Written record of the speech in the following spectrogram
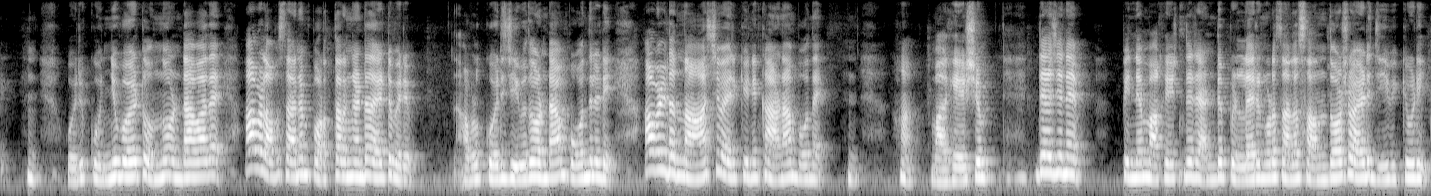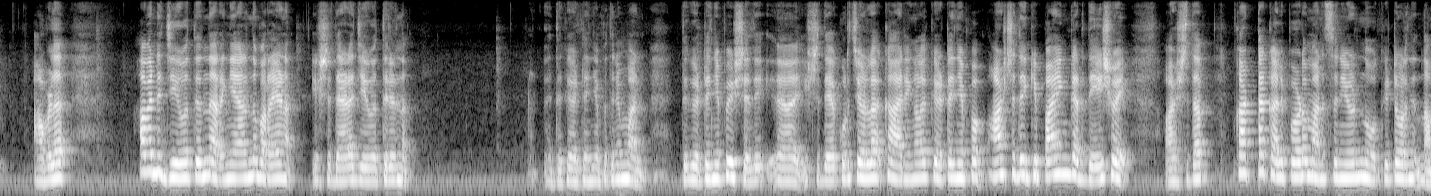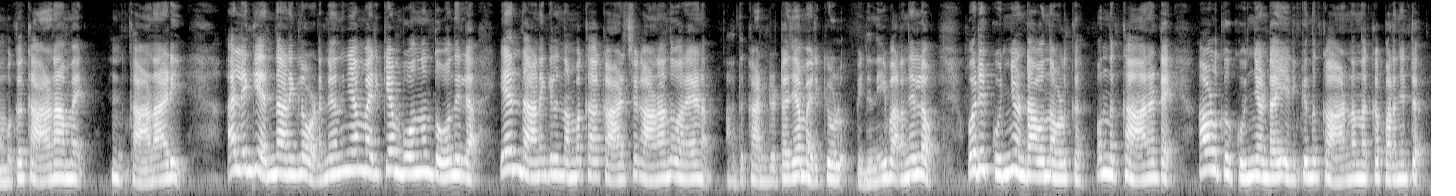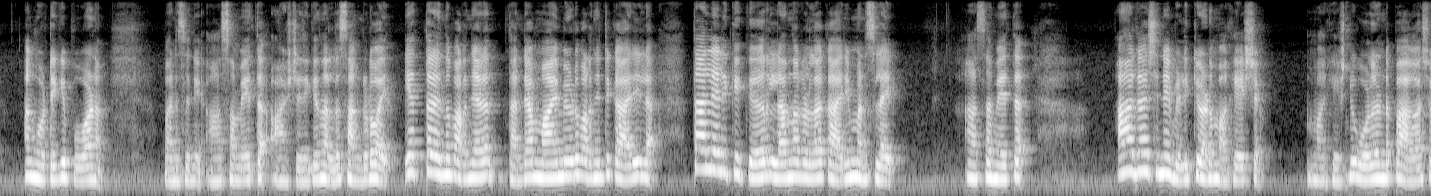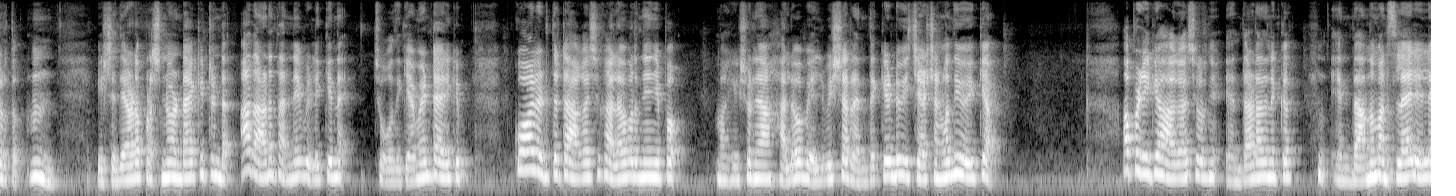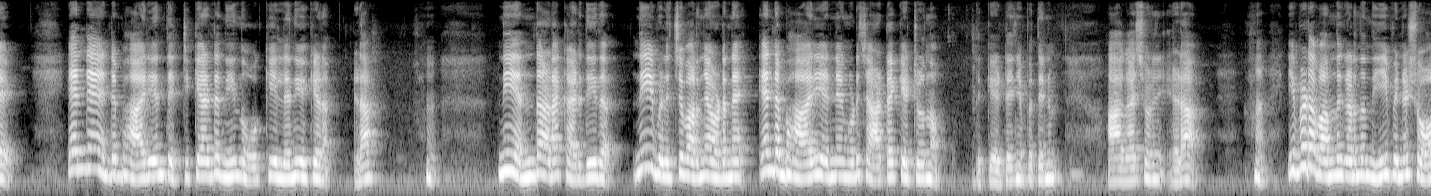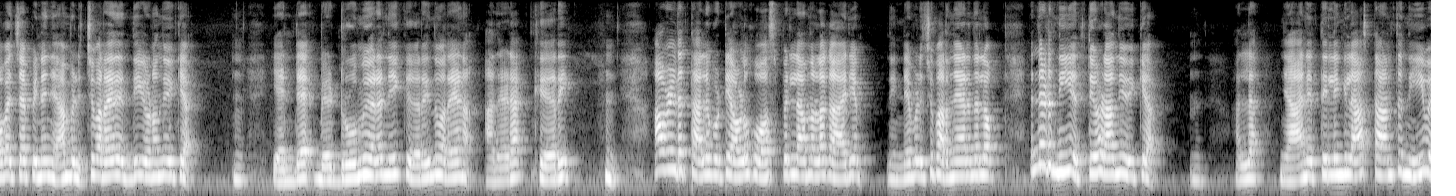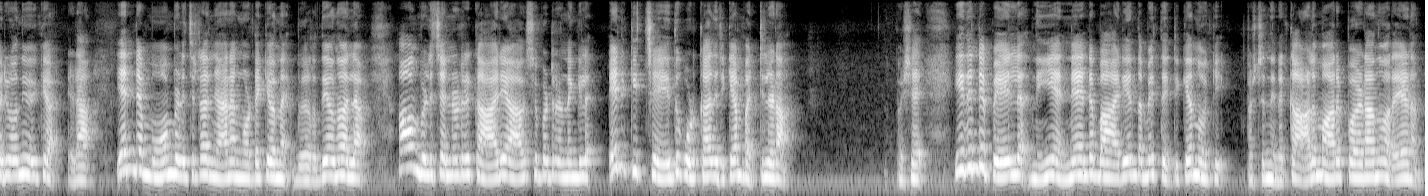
ഒരു കുഞ്ഞു പോയിട്ട് ഒന്നും ഉണ്ടാവാതെ അവൾ അവസാനം പുറത്തിറങ്ങേണ്ടതായിട്ട് വരും. അവൾക്ക് ഒരു ജീവിതം ഉണ്ടാകാൻ പോകുന്നില്ലടി. അവളുടെ നാശമായിരിക്കും ഇനി കാണാൻ പോകുന്നത് മഹേഷും രചനയും പിന്നെ മഹേഷിന്റെ രണ്ട് പിള്ളേരും കൂടെ നല്ല സന്തോഷമായിട്ട് ജീവിക്കൂടി. അവൾ അവന്റെ ജീവിതത്തിൽ നിന്ന് ഇറങ്ങിയാലെന്ന് പറയണം ഇഷിതയുടെ ജീവിതത്തിൽ നിന്ന്. ഇത് കേട്ടുകഴിഞ്ഞപ്പത്തിന് മൻ ഇത് കേട്ടുകഴിഞ്ഞപ്പോൾ ഇഷിത ഇഷിതയെക്കുറിച്ചുള്ള കാര്യങ്ങളൊക്കെ കേട്ടുകഴിഞ്ഞപ്പം ആഷിതയ്ക്ക് ഭയങ്കര ദേഷ്യമായി. ആഷിത കട്ടക്കലിപ്പോടെ മനസ്സിനെയോട് നോക്കിയിട്ട് പറഞ്ഞു നമുക്ക് കാണാമേ. കാണാടി. അല്ലെങ്കിൽ എന്താണെങ്കിലും ഉടനെ ഒന്നും ഞാൻ മരിക്കാൻ പോകുന്നൊന്നും തോന്നില്ല. എന്താണെങ്കിലും നമുക്ക് ആ കാഴ്ച കാണാമെന്ന് പറയണം. അത് കണ്ടിട്ടേ ഞാൻ മരിക്കുള്ളൂ. പിന്നെ നീ പറഞ്ഞല്ലോ ഒരു കുഞ്ഞുണ്ടാവുന്ന അവൾക്ക്. ഒന്ന് കാണട്ടെ. അവൾക്ക് കുഞ്ഞുണ്ടായി എനിക്കൊന്ന് കാണണം എന്നൊക്കെ പറഞ്ഞിട്ട് അങ്ങോട്ടേക്ക് പോവാണ്. മനസ്സിന് ആ സമയത്ത് ആശ്ചര്യക്ക് നല്ല സങ്കടമായി. എത്ര എന്ന് പറഞ്ഞാലും തന്റെ അമ്മായിമ്മയോട് പറഞ്ഞിട്ട് കാര്യമില്ല. തലയിലേക്ക് കയറില്ല എന്നുള്ള കാര്യം മനസ്സിലായി. ആ സമയത്ത് ആകാശിനെ വിളിക്കുവാണ് മഹേഷ്. മഹേഷിന് കോൾ കണ്ടപ്പോൾ ആകാശ് ഉം ഇഷിത അവിടെ പ്രശ്നം ഉണ്ടാക്കിയിട്ടുണ്ട്. അതാണ് തന്നെ വിളിക്കുന്നത് ചോദിക്കാൻ വേണ്ടിയിട്ടായിരിക്കും കോൾ എടുത്തിട്ട് ആകാശ് ഹലോ പറഞ്ഞു കഴിഞ്ഞപ്പം മഹേഷ് പറഞ്ഞു "ആ, ഹലോ വെൽവിഷർ എന്തൊക്കെയുണ്ട് വിശേഷങ്ങളെന്ന് ചോദിക്കാം. അപ്പോഴേക്കും ആകാശ് പറഞ്ഞു എന്താടാ നിനക്ക്? എന്താണെന്ന് മനസ്സിലായില്ലേ എന്നെ എന്റെ ഭാര്യയും തെറ്റിക്കാണ്ട് നീ നോക്കിയില്ലെന്ന് ചോദിക്കണം. എടാ നീ എന്താടാ കരുതിയത്? നീ വിളിച്ചു പറഞ്ഞ ഉടനെ എന്റെ ഭാര്യ എന്നെ അങ്ങോട്ട് ചാട്ടക്കേറ്റുവെന്നോ ഇത് കേട്ടുകഴിഞ്ഞപ്പോഴത്തേനും ആകാശ് പറഞ്ഞു എടാ ഇവിടെ വന്ന് കിടന്ന് നീ പിന്നെ ഷോ വെച്ചാൽ പിന്നെ ഞാൻ വിളിച്ചു പറയാതെ എന്ത് ചെയ്യണമെന്ന് ചോദിക്കാം. എന്റെ ബെഡ്റൂമിൽ വരെ നീ കയറി എന്ന് പറയണം. അതേടാ കയറി അവളുടെ തല പൊട്ടി അവൾ ഹോസ്പിറ്റലാന്നുള്ള കാര്യം നിന്നെ വിളിച്ച് പറഞ്ഞായിരുന്നല്ലോ. എന്നിട്ട് നീ എത്തിയോടാന്ന് ചോദിക്കാം. അല്ല ഞാൻ എത്തില്ലെങ്കിൽ ആ സ്ഥാനത്ത് നീ വരുമോയെന്ന് ചോദിക്കുക എടാ എന്റെ മോൻ വിളിച്ചിട്ടാണ് ഞാൻ അങ്ങോട്ടേക്ക് വന്നേ. വെറുതെ ഒന്നുമല്ല അവൻ വിളിച്ച് എന്നോടൊരു കാര്യം ആവശ്യപ്പെട്ടിട്ടുണ്ടെങ്കിൽ എനിക്ക് ചെയ്തു കൊടുക്കാതിരിക്കാൻ പറ്റില്ലടാ. പക്ഷേ ഇതിന്റെ പേരിൽ നീ എന്നെ എന്റെ ഭാര്യയും തമ്മിൽ തെറ്റിക്കാൻ നോക്കി. പക്ഷെ നിനക്ക് ആൾ മാറിപ്പോയടാന്ന് പറയണം.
